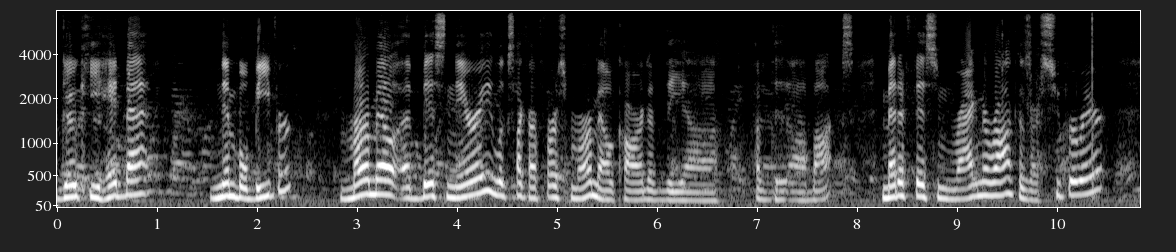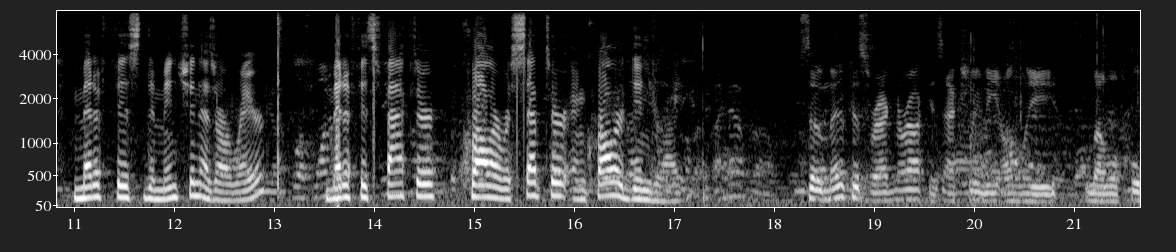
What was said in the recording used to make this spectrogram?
Goki Headbat, Nimble Beaver, Mermail Abyss Neri looks like our first Mermail card of the uh, of the uh, box. Metaphys and Ragnarok is our super rare. Metaphys Dimension as our rare, Metaphys Factor, Crawler Receptor, and Crawler Dendrite. So Metaphys Ragnarok is actually the only level 4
